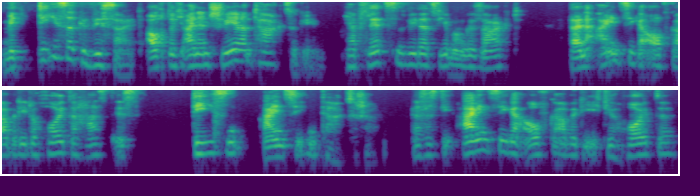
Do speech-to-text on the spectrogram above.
mit dieser Gewissheit auch durch einen schweren Tag zu gehen. Ich habe es letztens wieder zu jemandem gesagt, deine einzige Aufgabe, die du heute hast, ist, diesen einzigen Tag zu schaffen. Das ist die einzige Aufgabe, die ich dir heute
